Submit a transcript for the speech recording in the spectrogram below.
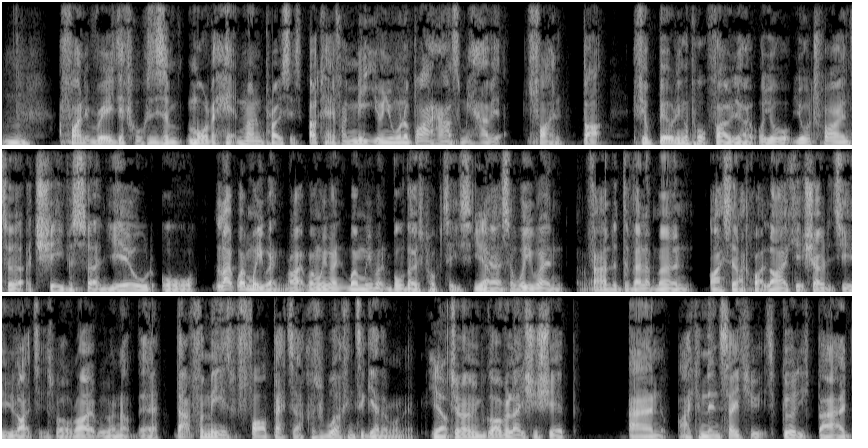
Mm. I find it really difficult because it's a more of a hit and run process. Okay. If I meet you and you want to buy a house and we have it, fine. But if you're building a portfolio or you're, you're trying to achieve a certain yield or like when we went, right? When we went, when we went and bought those properties. Yeah. So we went, found a development. I said, I quite like it. Showed it to you. You liked it as well, right? We went up there. That for me is far better because we're working together on it. Yeah. Do you know what I mean? We've got a relationship and I can then say to you, it's good, it's bad.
